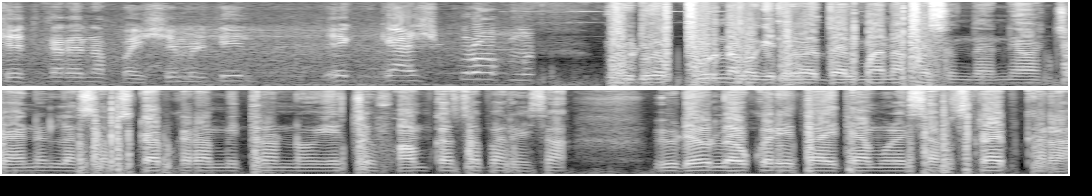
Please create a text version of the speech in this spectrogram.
शेतकऱ्यांना पैसे मिळतील. एक कॅश क्रॉप म्हणून व्हिडिओ पूर्ण बघितल्याबद्दल मनापासून धन्यवाद. चॅनलला सबस्क्राईब करा. मित्रांनो याचे फॉर्म कसा भरायचा? व्हिडिओ लवकर येत आहे त्यामुळे सबस्क्राईब करा.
